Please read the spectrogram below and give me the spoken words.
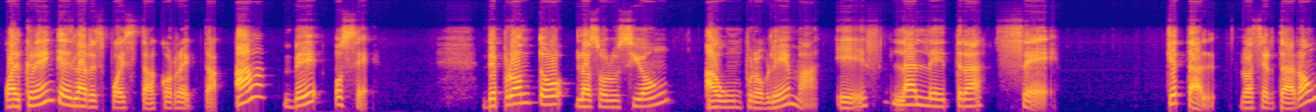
¿Cuál creen que es la respuesta correcta? ¿A, B o C? De pronto, la solución a un problema es la letra C. ¿Qué tal? ¿Lo acertaron?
